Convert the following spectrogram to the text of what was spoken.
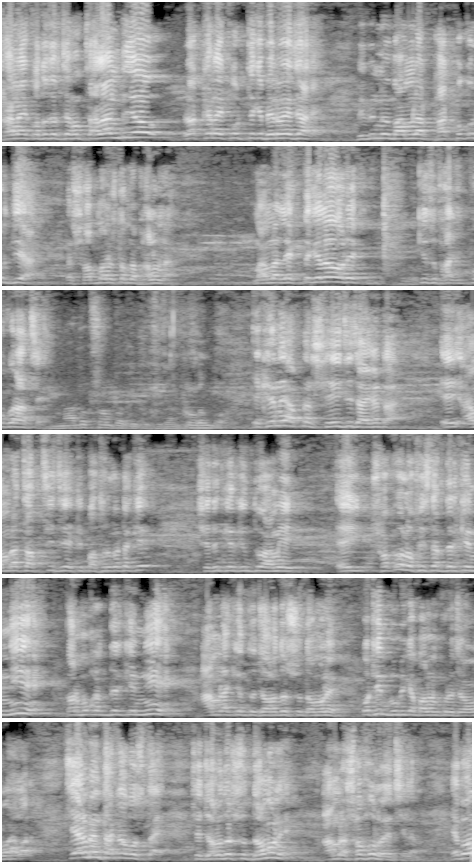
থানায় কত জোর যখন চালান দিয়েও রক্ষানায় কোর্ট থেকে বের হয়ে যায় বিভিন্ন মামলার ফাঁক ফোকর দিয়া সব মানুষ তো আমরা ভালো না। মামলা লিখতে গেলেও অনেক কিছু ফাঁক ফোকর আছে। মাদক সম্পর্কে কিছু এখানে আপনার সেই যে জায়গাটা এই আমরা চাচ্ছি যে একটি পাথরঘাটাকে সেদিনকে কিন্তু আমি এই সকল অফিসারদেরকে নিয়ে কর্মকর্তাদেরকে নিয়ে আমরা কিন্তু জলদস্যু দমনে কঠিন ভূমিকা পালন করেছিলাম এবং আমার চেয়ারম্যান থাকা অবস্থায় সে জলদস্যু দমনে আমরা সফল হয়েছিলাম। এবং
